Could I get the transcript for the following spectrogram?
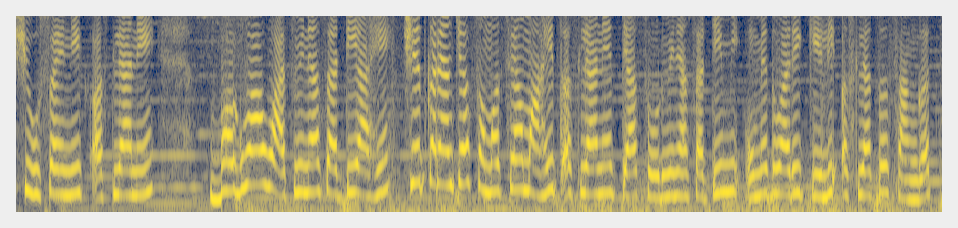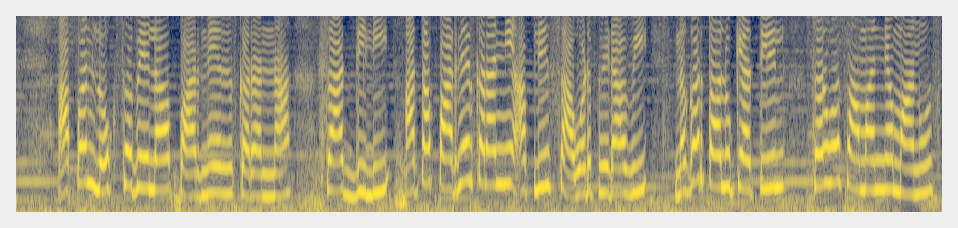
शिवसैनिक असल्याने भगवा वाचविण्यासाठी आहे. शेतकऱ्यांच्या समस्या माहीत असल्याने त्या सोडविण्यासाठी मी उमेदवारी केली असल्याचं सांगत आपण लोकसभेला पारनेरकरांना साथ दिली. आता पारनेरकरांनी आपली सावड फेडावी. नगर तालुक्यातील सर्वसामान्य माणूस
